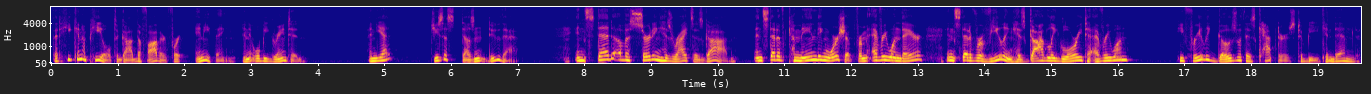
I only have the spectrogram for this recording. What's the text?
that he can appeal to God the Father for anything and it will be granted. And yet, Jesus doesn't do that. Instead of asserting his rights as God, instead of commanding worship from everyone there, instead of revealing his godly glory to everyone, he freely goes with his captors to be condemned.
